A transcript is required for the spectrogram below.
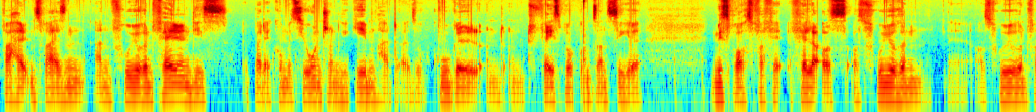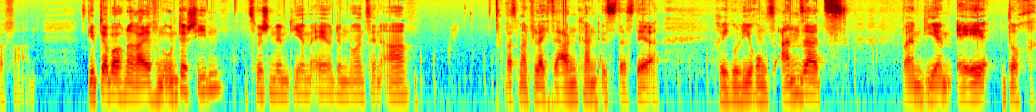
Verhaltensweisen an früheren Fällen, die es bei der Kommission schon gegeben hat, also Google und, und Facebook und sonstige Missbrauchsfälle aus, aus, früheren, äh, aus früheren Verfahren. Es gibt aber auch eine Reihe von Unterschieden zwischen dem DMA und dem 19a. Was man vielleicht sagen kann, ist, dass der Regulierungsansatz beim DMA doch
